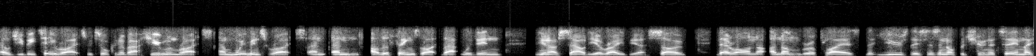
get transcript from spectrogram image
LGBT rights, we're talking about human rights and women's rights and, and other things like that within, you know, Saudi Arabia. So there are a number of players that use this as an opportunity and they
